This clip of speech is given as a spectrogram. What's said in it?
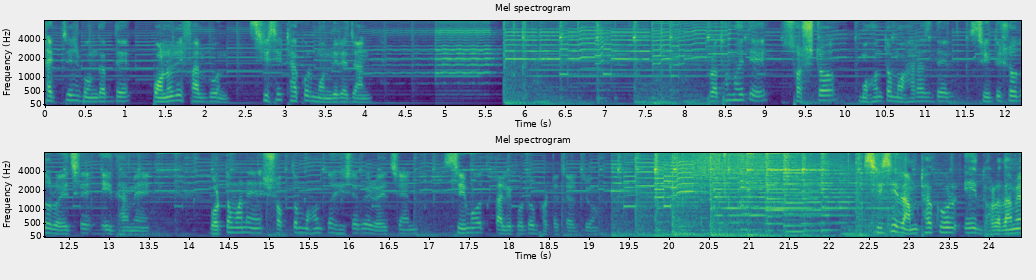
সাঁত্রিশ বঙ্গাব্দে পনেরোই ফাল্গুন শ্রী শ্রী ঠাকুর মন্দিরে যান। প্রথম হইতে ষষ্ঠ মহন্ত মহারাজদের স্মৃতিসৌধ রয়েছে এই ধামে। বর্তমানে সপ্তম মহন্ত হিসেবে রয়েছেন শ্রীমৎ কালীপদ ভট্টাচার্য। শ্রী শ্রী রাম ঠাকুর এই ধরাধামে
